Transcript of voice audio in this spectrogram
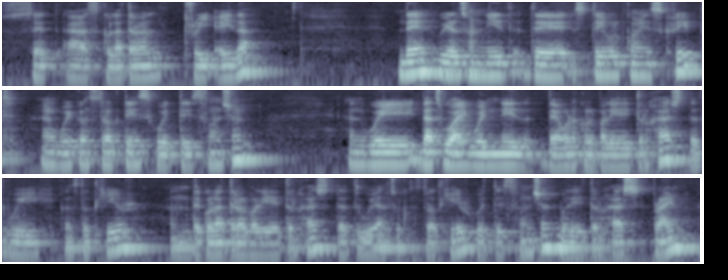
set as collateral 3 ADA. Then we also need the stablecoin script and we construct this with this function. And we that's why we need the oracle validator hash that we construct here and the collateral validator hash that we also construct here with this function validator hash prime.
